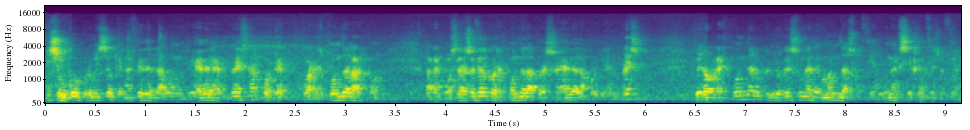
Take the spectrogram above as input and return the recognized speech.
es un compromiso que nace de la voluntariedad de la empresa porque corresponde a la, la responsabilidad social corresponde a la personalidad de la propia empresa, pero responde a lo que es una demanda social, una exigencia social.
